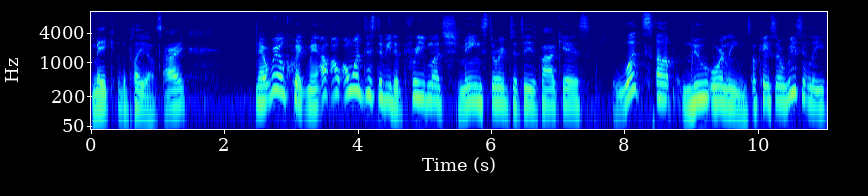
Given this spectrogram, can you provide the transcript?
make the playoffs. All right. Now, real quick, man, I, I, I want this to be the pretty much main story to today's podcast. What's up, New Orleans? Okay, so recently,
